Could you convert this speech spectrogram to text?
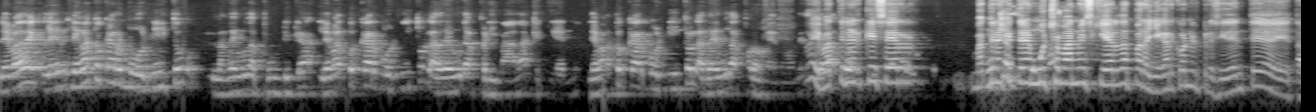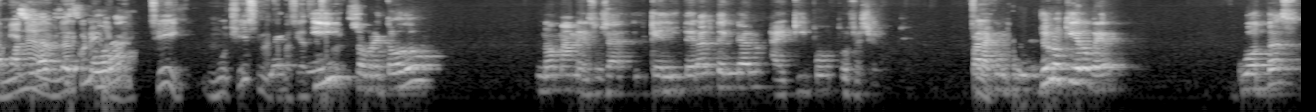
le va, le, va a tocar bonito la deuda pública, le va a tocar bonito la deuda privada que tiene, le va a tocar bonito la deuda proveedores. Y va a tener que ser, va a tener que tener mucha mano izquierda para llegar con el presidente eh, también a hablar con él. Sí, muchísima capacidad. Y sobre todo, no mames, o sea, que literal tengan a equipo profesional. Para concluir, yo no quiero ver cuotas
